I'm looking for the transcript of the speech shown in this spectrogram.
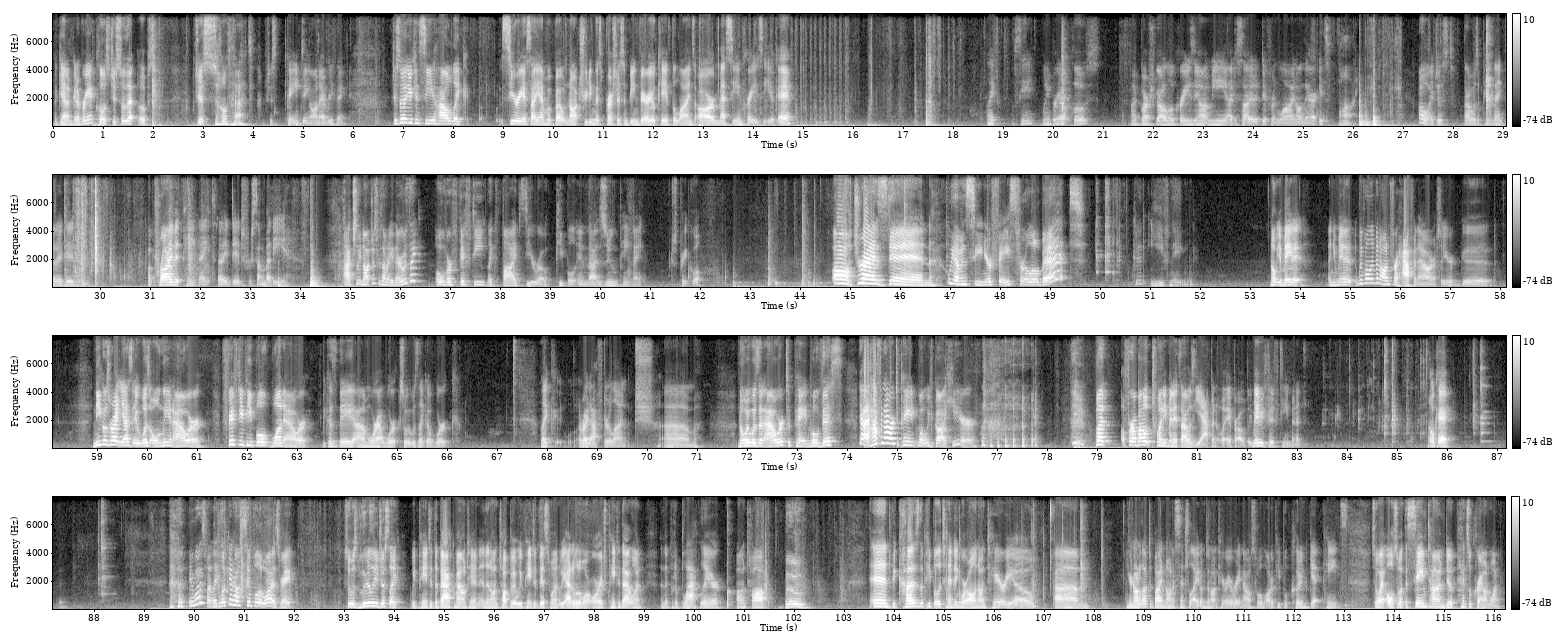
Again, I'm gonna bring it close just so that, oops, just so that, I'm just painting on everything. Just so that you can see how, like, serious I am about not treating this precious and being very okay if the lines are messy and crazy, okay? Like, see? When you bring it up close, my brush got a little crazy on me. I decided a different line on there. It's fine. Oh, I just, that was a paint night that I did. A private paint night that I did for somebody. Actually, not just for somebody. There was like over 50, like five zero people in that Zoom paint night, which is pretty cool. Oh, Dresden! We haven't seen your face for a little bit. Good evening. No, you made it. And you made it. We've only been on for half an hour, so you're good. Nico's right. Yes, it was only an hour. 50 people, one hour. Because they um, were at work, so it was like a work like right after lunch. Um, no, it was an hour to paint. Well, this, yeah, half an hour to paint what we've got here. but for about 20 minutes, I was yapping away, probably. Maybe 15 minutes. Okay. it was fun. Like, look at how simple it was, right? So it was literally just like we painted the back mountain, and then on top of it, we painted this one. We added a little more orange, painted that one, and then put a black layer on top. Boom. And because the people attending were all in Ontario, um, you're not allowed to buy non-essential items in Ontario right now, so a lot of people couldn't get paints. So I also, at the same time, did a pencil crayon one.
